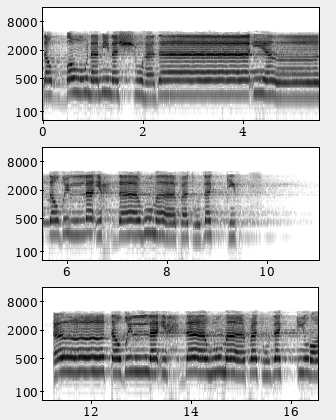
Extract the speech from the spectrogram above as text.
ترضون من الشهداء أن تضل إحداهما فتذكر أن تضل إحداهما فتذكر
